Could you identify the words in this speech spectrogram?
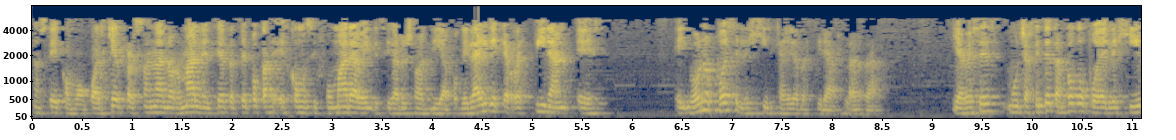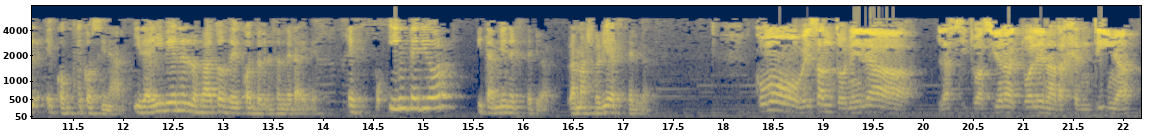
no sé, como cualquier persona normal en ciertas épocas, es como si fumara 20 cigarrillos al día, porque el aire que respiran es... Y vos no puedes elegir qué aire respirar, la verdad. Y a veces mucha gente tampoco puede elegir eh, con qué cocinar. Y de ahí vienen los datos de contaminación del aire. Es interior y también exterior, la mayoría exterior. ¿Cómo ves, Antonella, la situación actual en Argentina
